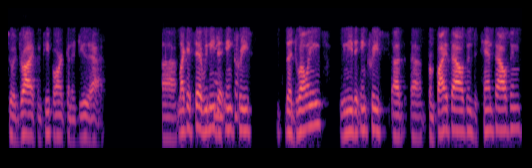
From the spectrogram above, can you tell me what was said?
to a drive, and people aren't going to do that. Uh, like I said, we need to increase the dwellings. We need to increase uh, uh, from 5,000 to 10,000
